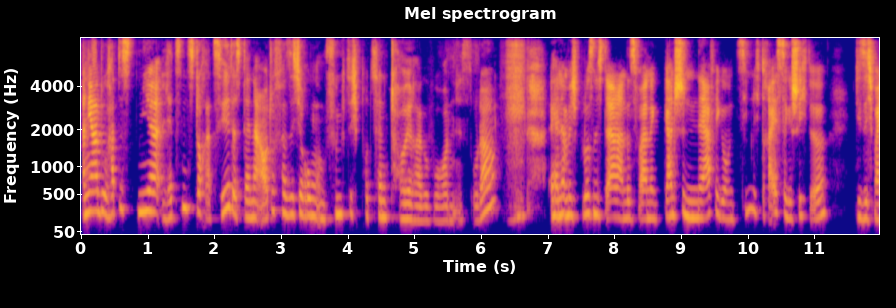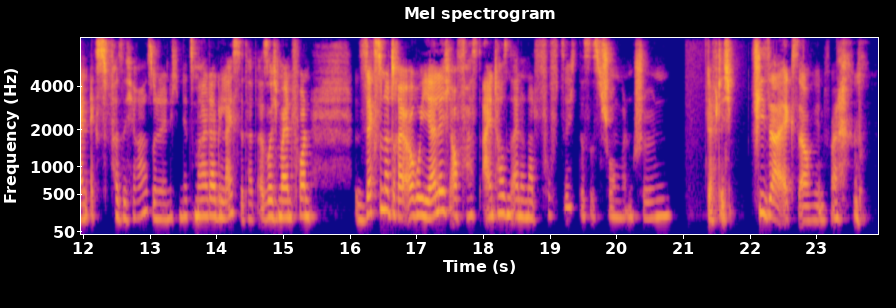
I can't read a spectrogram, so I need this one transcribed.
Anja, du hattest mir letztens doch erzählt, dass deine Autoversicherung um 50 Prozent teurer geworden ist, oder? Erinnere mich bloß nicht daran. Das war eine ganz schön nervige und ziemlich dreiste Geschichte, die sich mein Ex-Versicherer, so nenne ich ihn jetzt mal, da geleistet hat. Also ich meine, von 603 Euro jährlich auf fast 1150, das ist schon ganz schön deftig. Fieser Ex auf jeden Fall.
